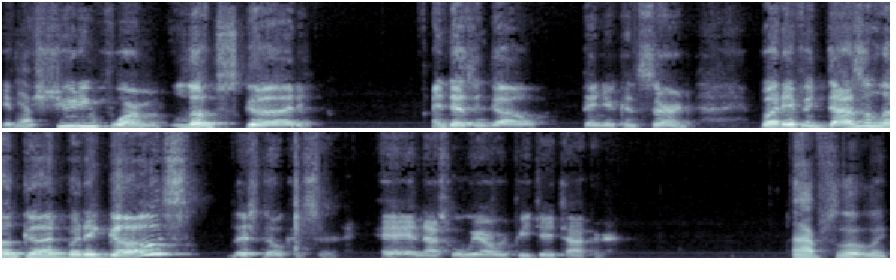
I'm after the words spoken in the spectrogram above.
If Yep. the shooting form looks good and doesn't go, then you're concerned. But if it doesn't look good but it goes, there's no concern. And that's where we are with PJ Tucker. Absolutely.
